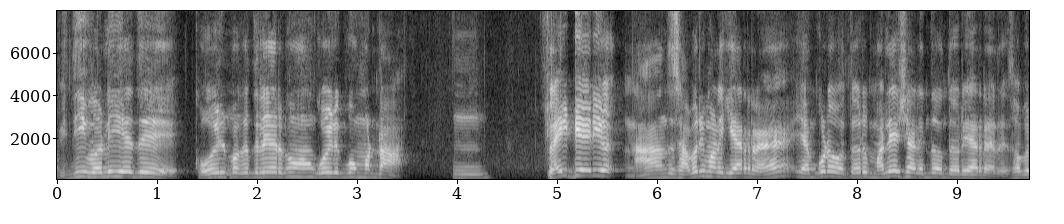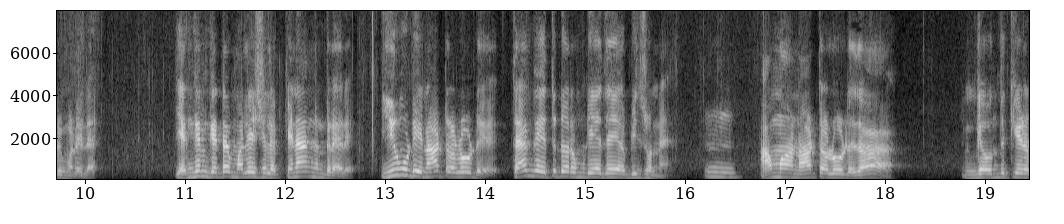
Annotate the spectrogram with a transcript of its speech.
விதி. வழி அது கோயில் பக்கத்திலே இருக்கும் கோயிலுக்கு போக மாட்டான். ம். ஃப்ளைட் ஏறி நான் வந்து சபரிமலைக்கு ஏறுறேன். என் கூட ஒருத்தர் மலேசியாலேருந்து வந்தவர் ஏறுறாரு சபரிமலையில். எங்கன்னு கேட்டால் மலேசியாவில் பினாங்கன்றாரு. இருமுடைய நாட்டு அலோடு தேங்காய் எடுத்துகிட்டு வர முடியாது அப்படின்னு சொன்னேன். ம். ஆமாம் நாட் அலோடு தான். இங்கே வந்து கீழே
